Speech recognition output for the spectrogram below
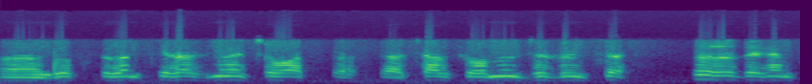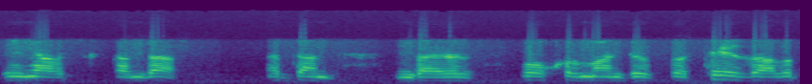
көптөгөн тираж менен чыгып атты чарчоонун жүзүнчө ыры деген жыйнагы чыкканда абдан мындай бир окурман журту тез алып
